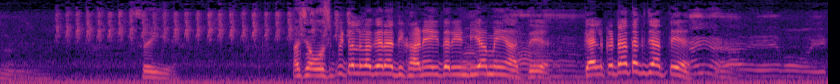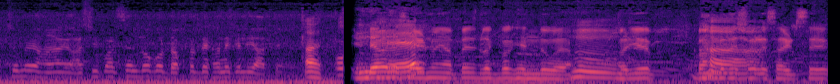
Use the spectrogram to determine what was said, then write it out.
हाँ, सही है। अच्छा हॉस्पिटल वगैरह दिखाने इधर इंडिया में ही आते हैं? कैलकाटा तक जाते हैं? नहीं है ये वो एक सौ में हाँ अस्सी परसेंट लोग डॉक्टर दिखाने के लिए आते हैं। अच्छा, इंडिया वाले है। साइड में यहाँ पे लगभग हिंदू है। हम्म। और ये बांग्लादेश हाँ। वाले साइड से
